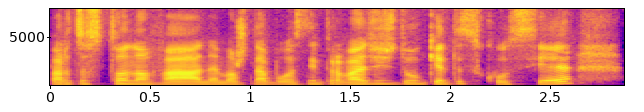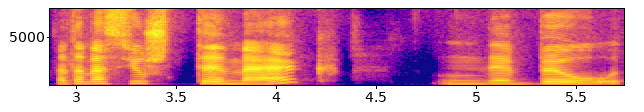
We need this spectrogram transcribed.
Bardzo stonowany, można było z nim prowadzić długie dyskusje. Natomiast już Tymek był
